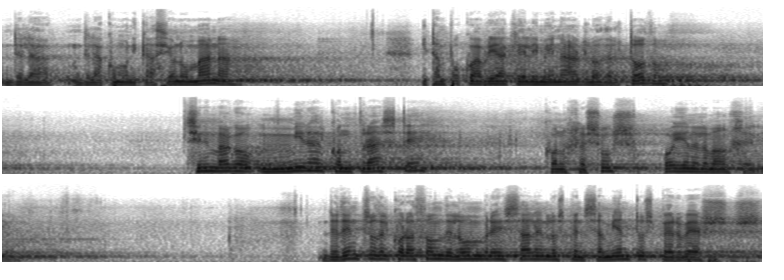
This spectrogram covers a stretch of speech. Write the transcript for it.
de la, de la comunicación humana y tampoco habría que eliminarlo del todo. Sin embargo, mira el contraste con Jesús hoy en el Evangelio. De dentro del corazón del hombre salen los pensamientos perversos,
